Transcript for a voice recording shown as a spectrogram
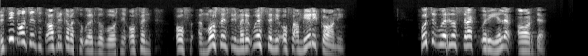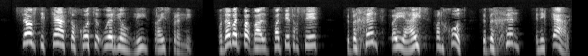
Dit is nie ons in Suid-Afrika wat geoordeel word nie of in of 'n moslems in die Midde-Ooste nie of Amerika nie. God se oordeel strek oor die hele aarde. Selfs die kerk sal God se oordeel nie vryspring nie. Onthou wat wat, Petrus gesê het, dit begin by die huis van God. Dit begin in die kerk.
